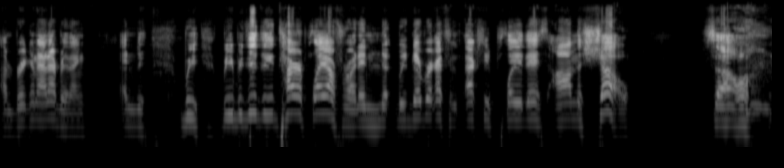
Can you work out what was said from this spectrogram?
I'm bringing out everything, and we we we did the entire playoff run, and we never got to actually play this on the show. So.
